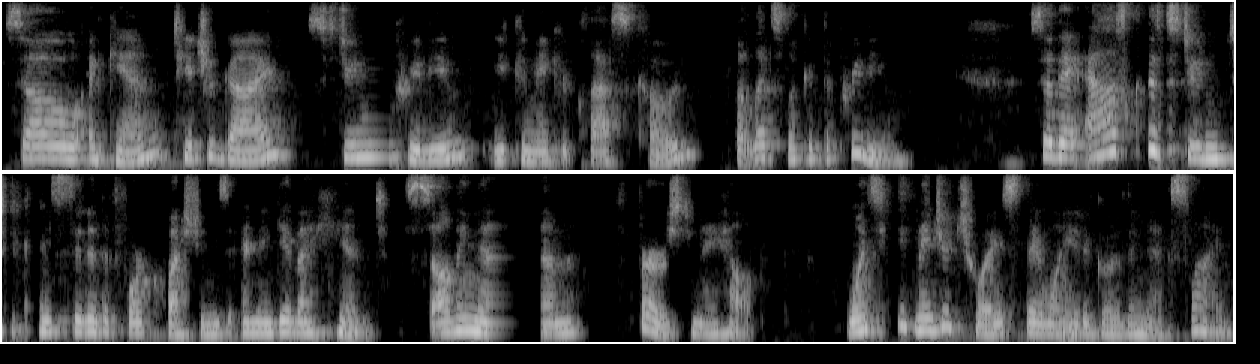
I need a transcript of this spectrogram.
So again, teacher guide, student preview, you can make your class code, but let's look at the preview. So they ask the student to consider the four questions and they give a hint. Solving them first may help. Once you've made your choice, they want you to go to the next slide.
